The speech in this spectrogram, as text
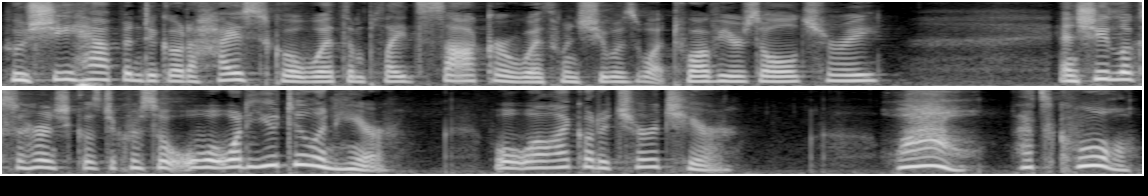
who she happened to go to high school with and played soccer with when she was, what, 12 years old, Cherie? And she looks at her and she goes to Crystal, well, What are you doing here? Well, well, I go to church here wow, that's cool.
